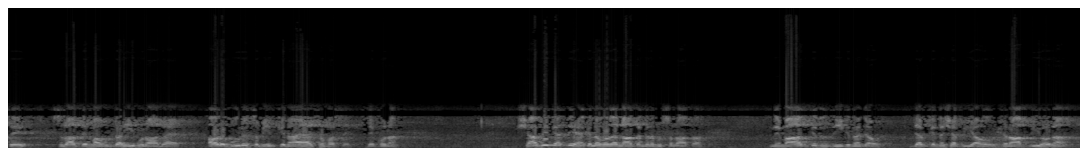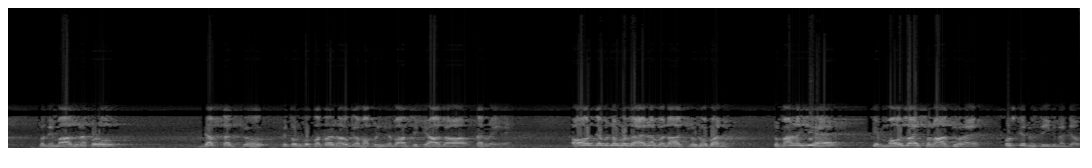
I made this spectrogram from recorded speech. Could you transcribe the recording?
سے سلاط معاہدہ ہی مراد ہے۔ اور عبور سبیر کنایا ہے سفر سے۔ دیکھو نا۔ شافی کہتے ہیں کہ لفظ لا تقرب الصلاۃ نماز کے نزدیک نہ جاؤ۔ جبکہ نشہ پیا ہو، شراب پی ہو نا، تو نماز نہ پڑھو۔ جب تک کہ تم کو پتہ نہ ہو کہ ہم اپنی زبان سے کیا ادا کر رہے ہیں۔ اور جب لفظ آئے نا بلا جنوبا نے، تو معنی یہ ہے کہ موضع سلاد جو ہے، اس کے نزدیک نہ جاؤ۔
